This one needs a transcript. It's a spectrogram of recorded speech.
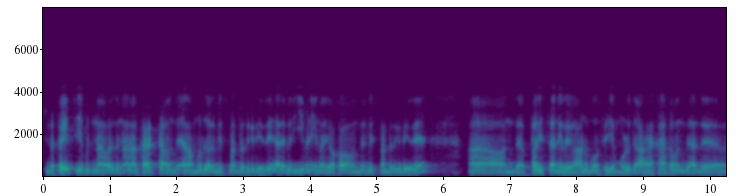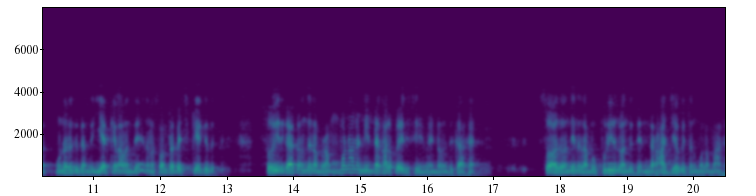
இந்த பயிற்சி எப்படின்னா வருதுன்னா நான் கரெக்டாக வந்து அந்த அமிர்தாவில் மிஸ் பண்ணுறது கிடையாது. அதேமாதிரி ஈவினிங் நான் யோகாவை வந்து மிஸ் பண்ணுறது கிடையாது. அந்த பரிசா நிலை அனுபவம் செய்யும் பொழுது அழகாக வந்து அந்த உணர்குது. அந்த இயற்கையெல்லாம் வந்து நம்ம சொல்கிற பேச்சு கேட்குது ஸோ இதுக்காக வந்து நம்ம ரொம்ப நாள் நீண்ட கால பயிற்சி செய்ய வேண்டும் இதுக்காக. ஸோ அது வந்து எனக்கு ரொம்ப புரிதல் வந்தது. இந்த ராஜயோகத்தின் மூலமாக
